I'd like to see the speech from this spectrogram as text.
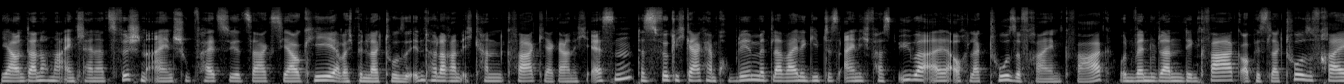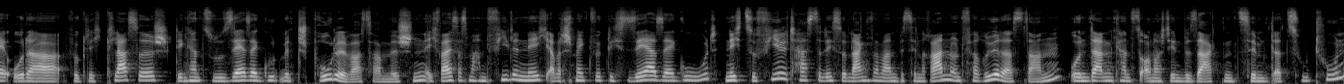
Ja, und dann nochmal ein kleiner Zwischeneinschub, falls du jetzt sagst, ja, okay, aber ich bin laktoseintolerant, ich kann Quark ja gar nicht essen. Das ist wirklich gar kein Problem. Mittlerweile gibt es eigentlich fast überall auch laktosefreien Quark. Und wenn du dann den Quark, ob jetzt laktosefrei oder wirklich klassisch, den kannst du sehr, sehr gut mit Sprudelwasser mischen. Ich weiß, das machen viele nicht, aber das schmeckt wirklich sehr, sehr gut. Nicht zu viel, taste dich so langsam mal ein bisschen ran und verrühr das dann. Und dann kannst du auch noch den besagten Zimt dazu tun.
